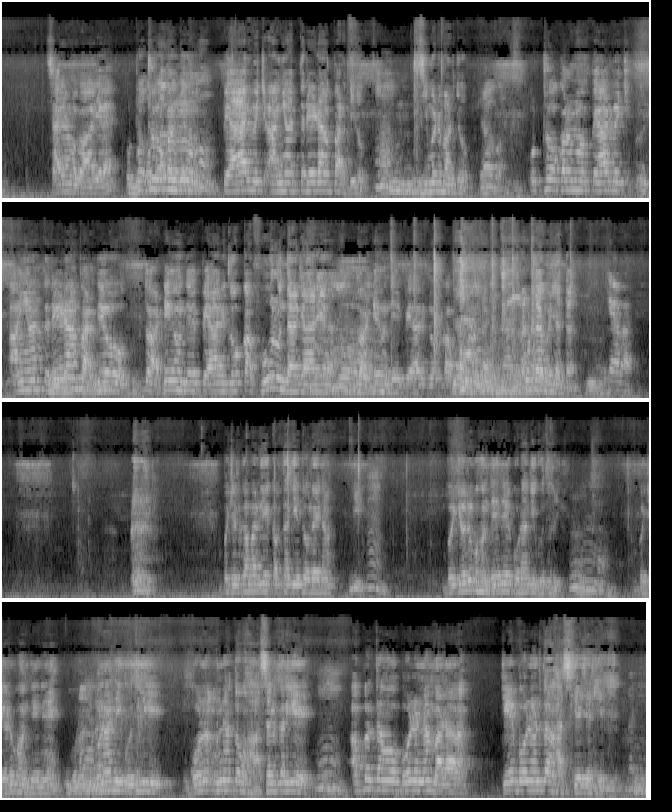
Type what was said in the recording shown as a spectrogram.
ਸਾਰਿਆਂ ਨੂੰ ਆਵਾਜ਼ ਹੈ। ਉੱਠੋ- ਉੱਠੋ ਪੈਂਦਾ। ਪਿਆਰ ਵਿੱਚ ਆਈਆਂ ਤਰੇੜਾਂ ਭਰ ਦਿਓ। ਸੀਮਟ ਬਣ ਜਾਓ। ਕੀ ਬਾਤ ਉੱਠੋ ਕਲਮੋ ਪਿਆਰ ਵਿੱਚ ਆਈਆਂ ਤਰੇੜਾਂ ਭਰ ਦਿਓ। ਤੁਹਾਡੇ ਹੁੰਦੇ ਪਿਆਰ ਜੋ ਕਫੂਰ ਹੁੰਦਾ ਜਾ ਰਿਹਾ। ਤੁਹਾਡੇ ਹੁੰਦੇ ਪਿਆਰ ਜੋ ਕਫੂਰ ਹੁੰਦਾ। ਉੱਡਦਾ ਹੋ ਜਾਂਦਾ? ਬਜ਼ੁਰਗਾਂ ਵਰਗੇ ਕਵਿਤਾ ਦੀਆਂ ਦੋ ਲਾਈਨਾਂ। ਜੀ ਬਜ਼ੁਰਗ ਹੁੰਦੇ ਨੇ ਗੁਣਾਂ ਦੀ ਗੁਥਲੀ। ਹੂੰ। ਬਜ਼ੁਰਗ ਹੁੰਦੇ ਨੇ ਗੁਣਾਂ ਦੀ- ਗੁਥਲੀ ਗੁਣ ਉਹਨਾਂ ਤੋਂ ਹਾਸਲ ਕਰੀਏ। ਅੱਬਲ ਤਾਂ ਉਹ ਬੋਲਣ ਨਾ ਮਾੜਾ ਜੇ ਬੋਲਣ ਤਾਂ ਹੱਸ ਕੇ ਜਰੀਏ।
